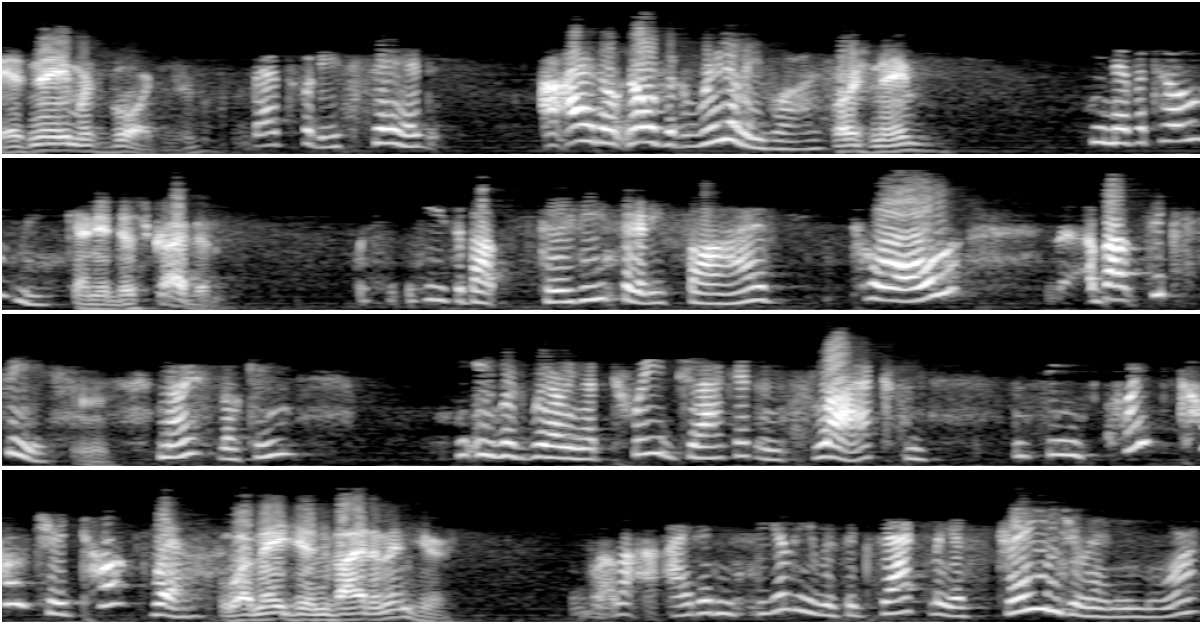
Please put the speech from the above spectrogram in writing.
His name was Borden. That's what he said. I don't know if it really was. First name? He never told me. Can you describe him? He's about 30, 35, tall, about six feet. Hmm. Nice looking. He was wearing a tweed jacket and slacks and, and seemed quite cultured, talked well. What made you invite him in here? Well, I I didn't feel he was exactly a stranger anymore.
